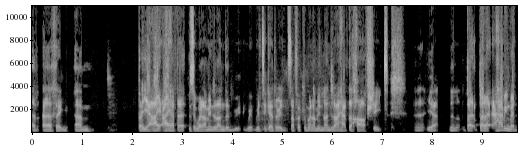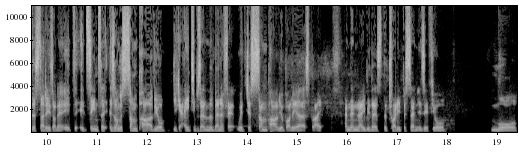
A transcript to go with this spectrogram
of earthing. Um, but yeah, I, I, have that. So when I'm in London, we, are together in Suffolk, and when I'm in London, I have the half sheet. Uh, yeah, but but uh, having read the studies on it, it, it seems that as long as some part of your you get eighty percent of the benefit with just some part of your body earthed, right? And then maybe there's the twenty percent is if you're more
